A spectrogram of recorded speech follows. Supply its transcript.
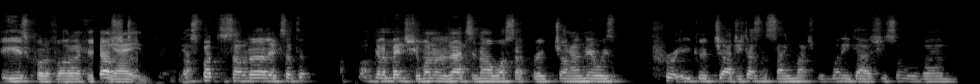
he is qualified. I, I, Yeah, I spoke to someone earlier because I'm going to mention one of the lads in our WhatsApp group, John O'Neill, is a pretty good judge. He doesn't say much, but when he does, you sort of um,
